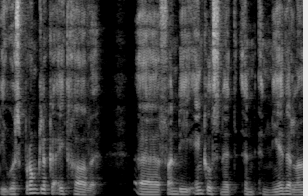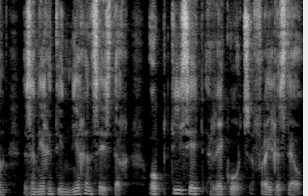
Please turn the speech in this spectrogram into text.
Die oorspronkelike uitgave uh, van die enkelsnit in, in Nederland is in 1969 op T-Set Records vrygestel,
